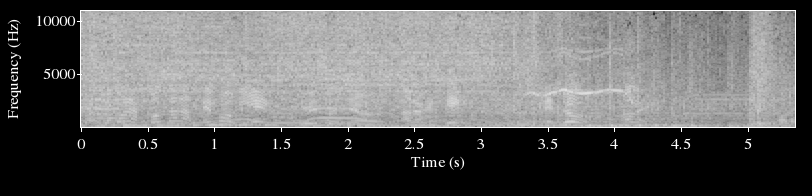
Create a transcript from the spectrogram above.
si hacemos las cosas, las hacemos bien. Sí, señor. Claro que sí. Jesús, ole. Ole.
